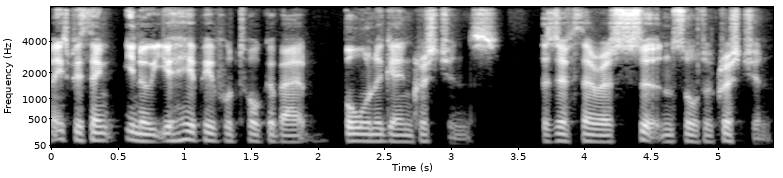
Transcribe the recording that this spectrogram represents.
makes me think, you know, you hear people talk about born again Christians as if they're a certain sort of Christian.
